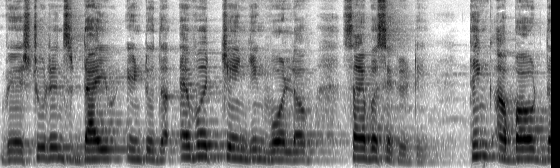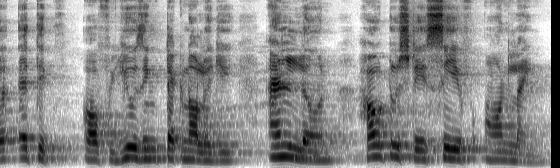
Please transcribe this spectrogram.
where students dive into the ever-changing world of cybersecurity. Think about the ethics of using technology and learn how to stay safe online.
